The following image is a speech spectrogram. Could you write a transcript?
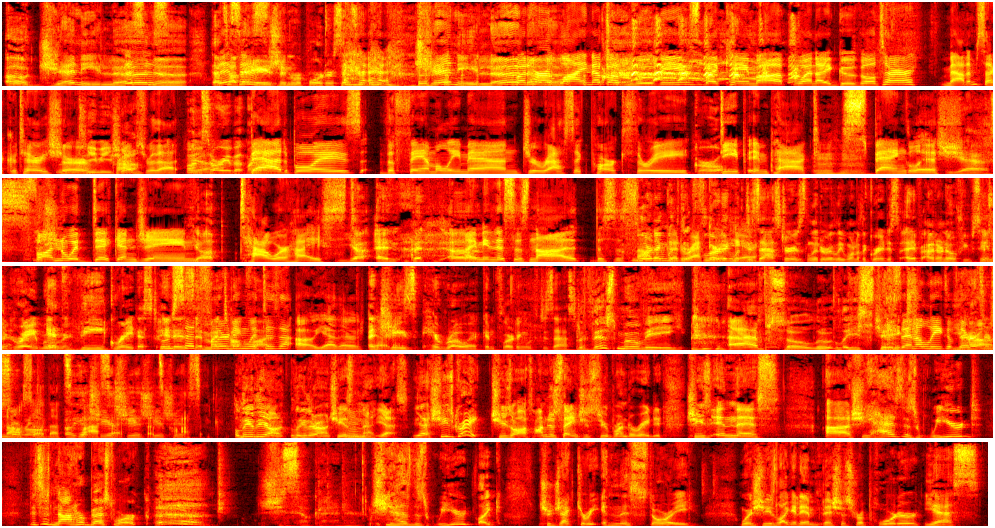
Oh, Jenny Lerner. That's how the is- Asian reporter says her name. Jenny Lerner. but her lineup of movies that came up when I Googled her, Madam Secretary, mm, sure, TV show. props for that. I'm Yeah. sorry about my Bad Boys, The Family Man, Jurassic Park 3, Girl. Deep Impact, mm-hmm. Spanglish, Yes. Fun with Dick and Jane, Yup. Tower Heist. Yeah, and but uh, I mean, this is not this is not a flirting good with record flirting here. with disaster is literally one of the greatest. I, I don't know if you've seen It's it. a great movie. It's the greatest. Who it is said in my flirting top with disaster? Oh yeah, there. And there it she's heroic in flirting with disaster. But this movie absolutely stinks. She's in a league of You their own. so also, wrong. that's Oh, yeah, classic. she is, she is, she that's is, she is. classic. Leave the own. Leave their own. She is in that. Yes. Yeah. She's great. She's awesome. I'm just saying she's super underrated. She's in this. Uh, she has this weird. This is not her best work. She's so good in her. She has this weird like trajectory in this story where she's like an ambitious reporter, Yes,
